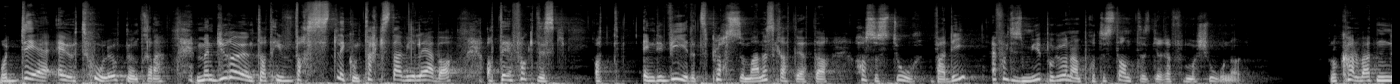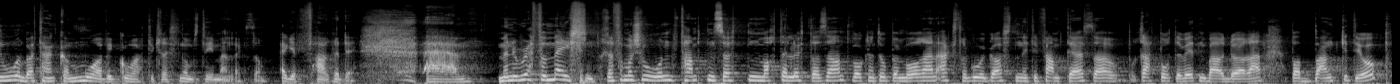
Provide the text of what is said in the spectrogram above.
Og Det er utrolig oppmuntrende. Men grunnen til at i vestlig kontekst der vi lever, at det er faktisk at individets plass og menneskerettigheter har så stor verdi, er faktisk mye pga. den protestantiske reformasjonen. Nå kan det være at noen bare tenker må vi gå til kristendomstimen. liksom? Jeg er ferdig. Eh, men reformation, reformasjonen, 1517, Martin Luther sant? våknet opp en morgen, ekstra god i gassen, 95 teser, rett bort til Wittenberg-døren. Bare banket de opp,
